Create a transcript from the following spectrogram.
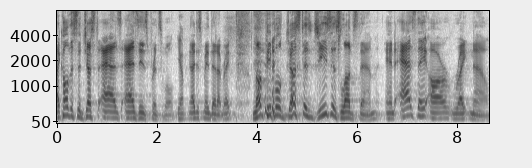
I call this a just as as is principle. Yep. I just made that up, right? Love people just as Jesus loves them and as they are right now,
